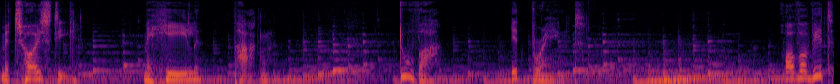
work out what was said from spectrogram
med tøjstil, med hele pakken. Var et brand. Og hvorvidt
